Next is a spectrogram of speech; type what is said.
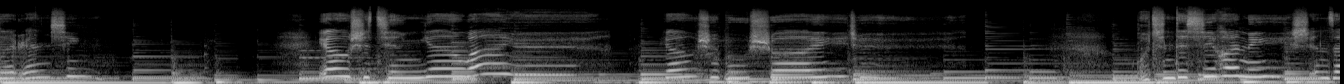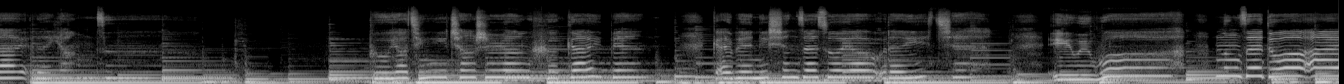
的任性，有时千言万语，有时不说一句。我真的喜欢你现在的样子，不要轻易尝试任何改变，改变你现在所有的一切，以为我能再多爱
